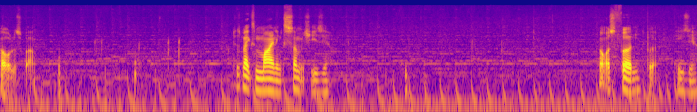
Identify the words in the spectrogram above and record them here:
Coal as well. Just makes mining so much easier. Not as fun, but easier.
